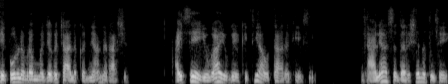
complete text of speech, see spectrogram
हे पूर्ण ब्रह्म जगचालक ज्ञान राशी ऐसे युगायुगे किती अवतार घेसी. झाल्यास दर्शन तुझे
